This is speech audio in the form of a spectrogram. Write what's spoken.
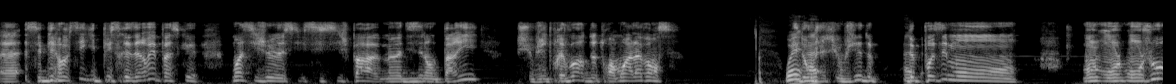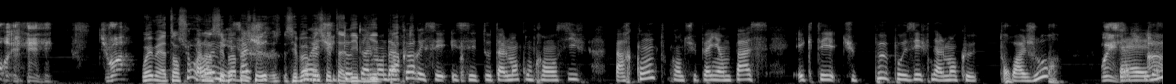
euh, c'est bien aussi qu'ils puissent réserver parce que moi, si je si, si, si je pars même à Disneyland Paris, je suis obligé de prévoir 2-3 mois à l'avance. Ouais, et donc, ah, je suis obligé de, de ah. poser mon, mon, mon, mon jour et tu vois ouais, mais attention, Ah ouais, c'est pas ça, parce je que c'est pas Ouais, parce je que suis t'as des billets totalement d'accord et c'est et c'est totalement compréhensif. Par contre, quand tu payes un pass et que t'es- tu peux poser finalement que trois jours, Oui, Ça, ben, Ah, nous,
